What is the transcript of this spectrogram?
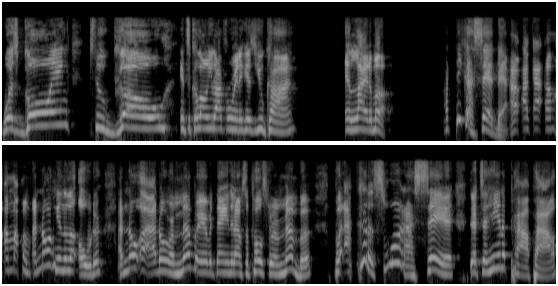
was going to go into Colonial Life Arena against UConn and light them up. I think I said that. I, I, I, I'm, I'm, i know I'm getting a little older. I know I don't remember everything that I'm supposed to remember, but I could have sworn I said that Te-Hina Paopao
